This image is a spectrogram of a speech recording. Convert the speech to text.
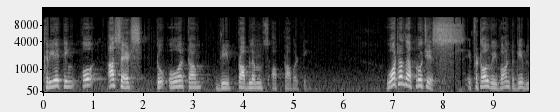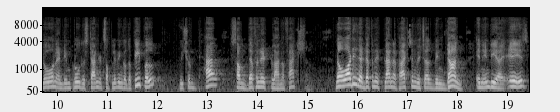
creating assets to overcome the problems of poverty. What are the approaches? If at all we want to give loan and improve the standards of living of the people, we should have some definite plan of action. Now what is the definite plan of action which has been done in India is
